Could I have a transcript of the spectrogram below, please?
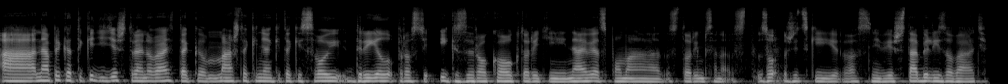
A napríklad ty, keď ideš trénovať, tak máš taký nejaký taký svoj drill, proste x rokov, ktorý ti najviac pomáha, s ktorým sa vždycky vlastne vieš stabilizovať.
